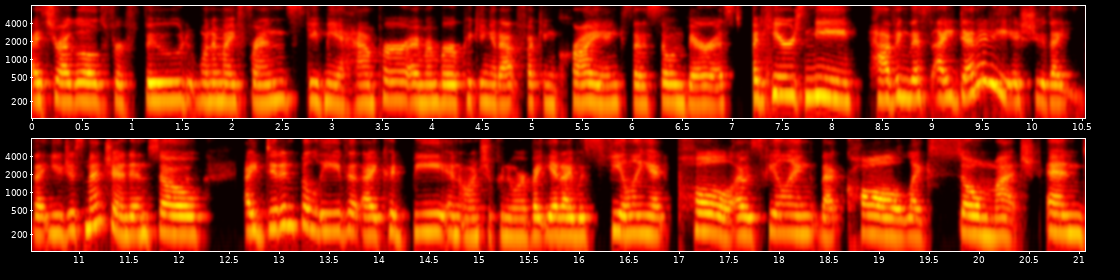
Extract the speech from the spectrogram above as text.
I struggled for food. One of my friends gave me a hamper. I remember picking it up, fucking crying because I was so embarrassed. But here's me having this identity issue that that you just mentioned. And so I didn't believe that I could be an entrepreneur, but yet I was feeling it pull. I was feeling that call like so much. And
